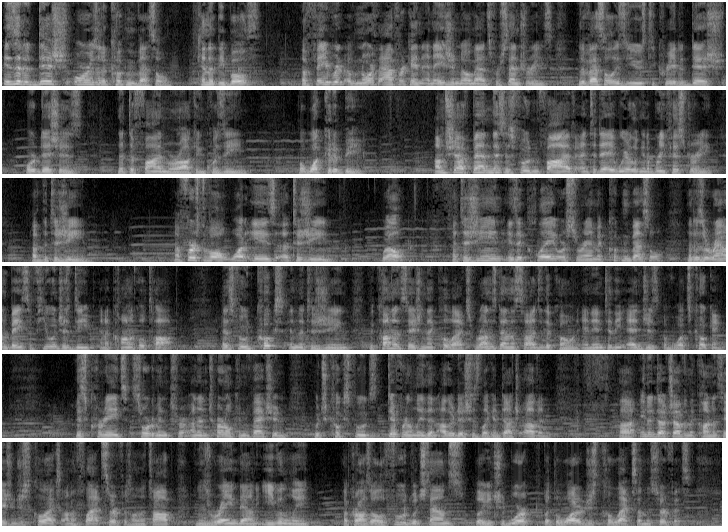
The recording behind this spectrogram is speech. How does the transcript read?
Is it a dish or is it a cooking vessel? Can it be both? A favorite of North African and Asian nomads for centuries, the vessel is used to create a dish or dishes that define Moroccan cuisine. But what could it be? I'm Chef Ben, this is Food in 5, and today we are looking at a brief history of the tagine. Now, first of all, what is a tagine? Well, a tagine is a clay or ceramic cooking vessel that has a round base a few inches deep and a conical top. As food cooks in the tagine, the condensation that collects runs down the sides of the cone and into the edges of what's cooking. This creates sort of inter- an internal convection which cooks foods differently than other dishes like a Dutch oven. Uh, in a Dutch oven, the condensation just collects on a flat surface on the top and is rained down evenly across all the food, which sounds like it should work, but the water just collects on the surface.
